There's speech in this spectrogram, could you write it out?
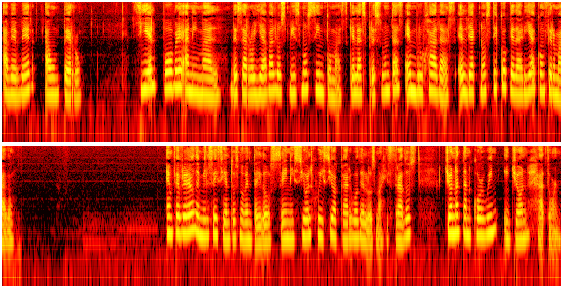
a beber a un perro. Si el pobre animal desarrollaba los mismos síntomas que las presuntas embrujadas, el diagnóstico quedaría confirmado. En febrero de 1692 se inició el juicio a cargo de los magistrados Jonathan Corwin y John Hathorne,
